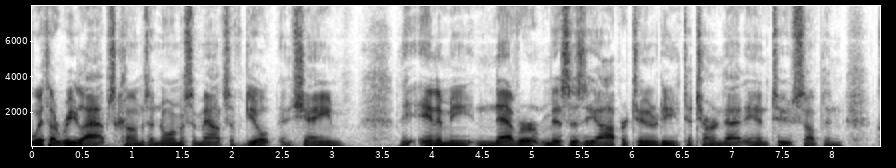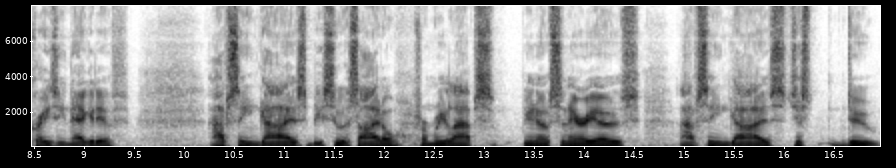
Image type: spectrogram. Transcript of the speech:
with a relapse comes enormous amounts of guilt and shame. The enemy never misses the opportunity to turn that into something crazy negative. I've seen guys be suicidal from relapse, you know, scenarios. I've seen guys just do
